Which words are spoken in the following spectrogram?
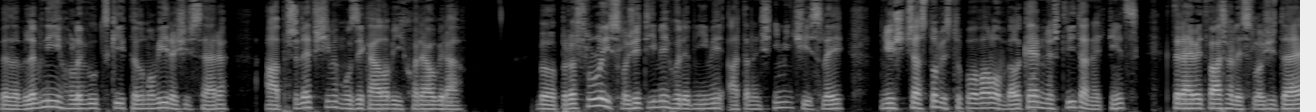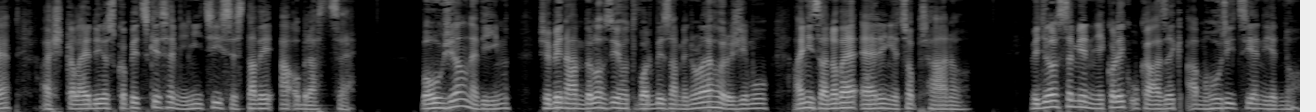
byl vlivný hollywoodský filmový režisér a především muzikálový choreograf. Byl proslulý složitými hudebními a tanečními čísly, v níž často vystupovalo velké množství tanečnic, které vytvářely složité až kaleidoskopicky se měnící sestavy a obrazce. Bohužel nevím, že by nám bylo z jeho tvorby za minulého režimu ani za nové éry něco přáno. Viděl jsem jen několik ukázek a mohu říct jen jedno.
